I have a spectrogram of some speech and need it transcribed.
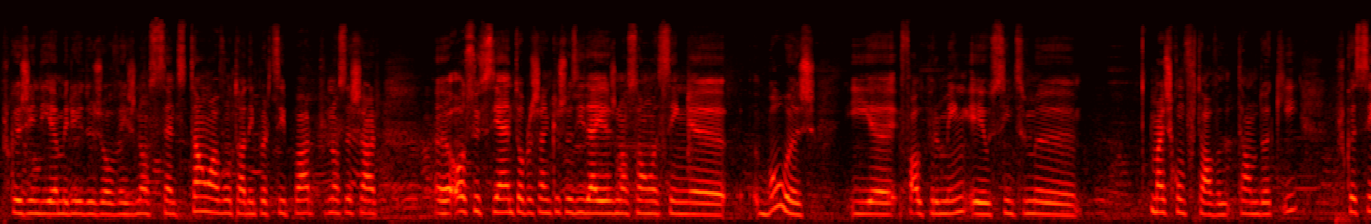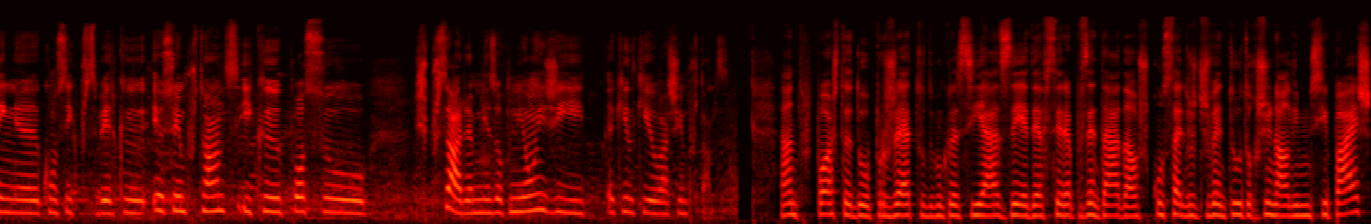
porque hoje em dia a maioria dos jovens não se sente tão à vontade em participar por não se achar uh, o suficiente ou por acharem que as suas ideias não são assim uh, boas. E falo para mim, eu sinto-me mais confortável estando aqui, porque assim uh, consigo perceber que eu sou importante e que posso expressar as minhas opiniões e aquilo que eu acho importante. A anteproposta do projeto Democracia AZ deve ser apresentada aos Conselhos de Juventude Regional e Municipais,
